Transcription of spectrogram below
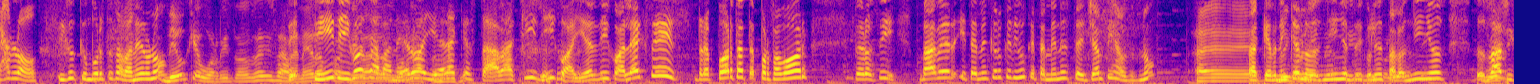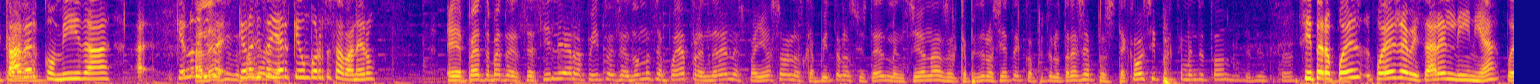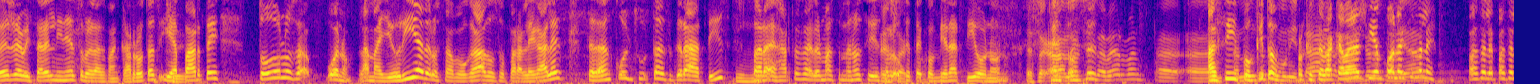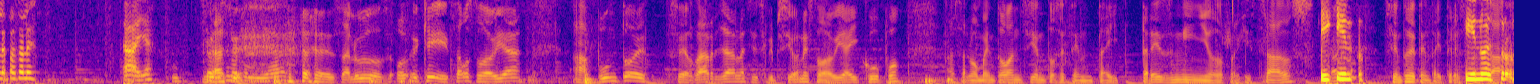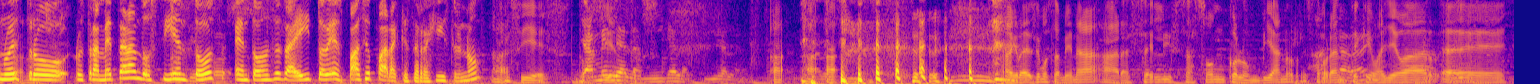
Diablo, dijo que un burrito sabanero, ¿no? Digo que burrito, no sé si sabanero. sí, a haber sabanero ayer que estaba aquí, dijo, ayer dijo, Alexis, repórtate por favor. Pero sí, va a haber, y también creo que dijo que también este jumping houses, ¿no? Eh, Para que brinquen los niños, sí, para los niños. Entonces va, a haber comida. Ah, ¿Qué nos dijiste, ¿qué nos dijiste ayer que un burrito sabanero? Eh, espérate, espérate. Cecilia, repito, dice, ¿dónde se puede aprender en español sobre los capítulos que ustedes mencionan? El capítulo 7 y el capítulo 13. Pues te acabo de decir prácticamente todo lo que tienes que saber. Sí, pero puedes, puedes revisar en línea, puedes revisar en línea sobre las bancarrotas y aparte todos los, bueno, la mayoría de los abogados o paralegales te dan consultas gratis para dejarte saber más o menos si es algo que te Exacto. conviene a ti o no. Esa- Entonces, Alexis, a ver, van, a- a- así, anuncio poquito, porque se va a acabar el tiempo, comunidad. dale. Pásale, pásale, pásale. Ah, ya. Servicio a la Gracias. comunidad. Saludos. Ok, estamos todavía a punto de cerrar ya las inscripciones, todavía hay cupo. Hasta el momento van 173 niños registrados. Y, y, 173. y hasta- nuestro, hasta nuestro, anoche. nuestra meta eran 200, 200. entonces ahí todavía hay espacio para que se registren, ¿no? Así es. Llámele a la 200. amiga, a la tía, a la... Ah, ah, ah. Agradecemos también a Araceli Sazón Colombiano, restaurante Ah, que va a llevar eh,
